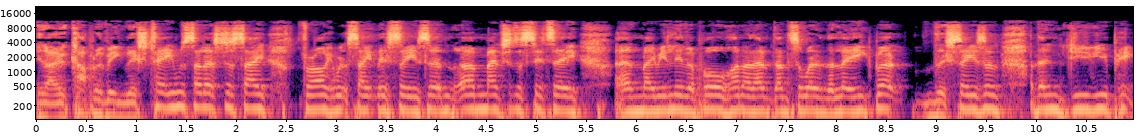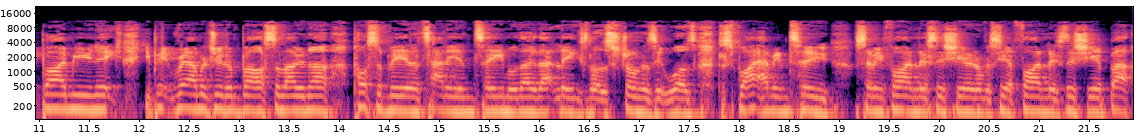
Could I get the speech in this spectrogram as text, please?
you know, a couple of English teams. So let's just say, for argument's sake, this season, um, Manchester City and maybe Liverpool. I know they haven't done so well in the league, but this season, and then you, you pick Bayern Munich, you pick Real Madrid and Barcelona, possibly an Italian team, although that league's not as strong as it was, despite having two semi-finalists this year and obviously a finalist this year. But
